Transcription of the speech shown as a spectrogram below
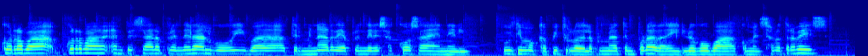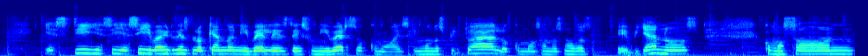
Korra va, va a empezar a aprender algo y va a terminar de aprender esa cosa en el último capítulo de la primera temporada y luego va a comenzar otra vez. Y así, y así, y así, va a ir desbloqueando niveles de su universo, como es el mundo espiritual, o como son los nuevos eh, villanos, como son,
